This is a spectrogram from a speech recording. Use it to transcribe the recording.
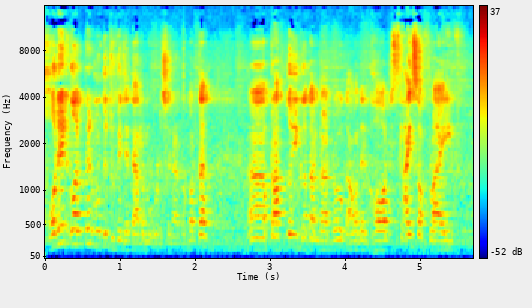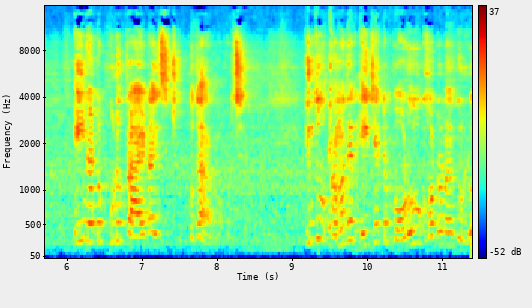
ঘরের গল্পের মধ্যে ঢুকে যেতে আরম্ভ করেছে নাটক। অর্থাৎ প্রাত্যহিকতার নাটক, আমাদের ঘর স্লাইস অফ লাইফ এই নাটকগুলো প্রায়োটাইজড হতে আরম্ভ করছে। কিন্তু আমাদের এই যে একটা বড় ঘটনাগুলো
